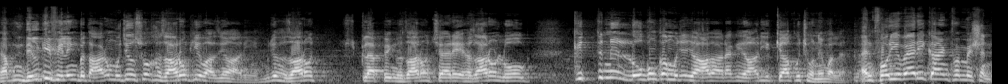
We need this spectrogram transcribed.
मैं अपनी दिल की फीलिंग बता रहा हूँ, मुझे उस वक्त हज़ारों की आवाज़ें आ रही हैं। मुझे हज़ारों क्लैपिंग हज़ारों चेहरे, हज़ारों लोग, कितने लोगों का मुझे याद आ रहा है कि यार, ये क्या कुछ होने वाला है? एंड फॉर यू वेरी का information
